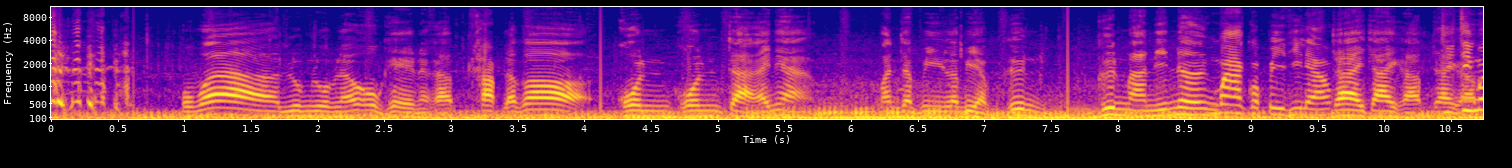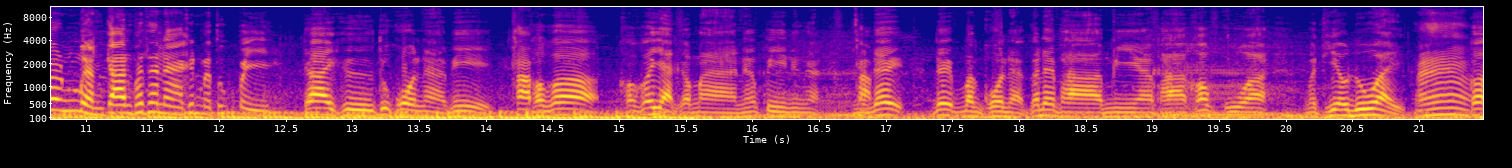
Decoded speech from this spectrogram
ๆ ผมว่ารวมๆแล้วโอเคนะครับ ครับ แล้วก็คนคนจากไอ้เนี่ยมันจะมีระเบียบขึ้น ขึ้นมานิดนึงมากกว่าปีที่แล้ว ใช่ใช่ครับใช่จคบริงๆมันเหมือนการพัฒนาขึ้นมาทุกปี ใช่คือทุกคนอะพี่ครับเขาก็เขาก็อยากจะมาเนะปีหนึ่งอะครับได้ได้บางคนอะก็ได้พาเมียพาครอบครัวมาเที่ยวด้วยอ่าก็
